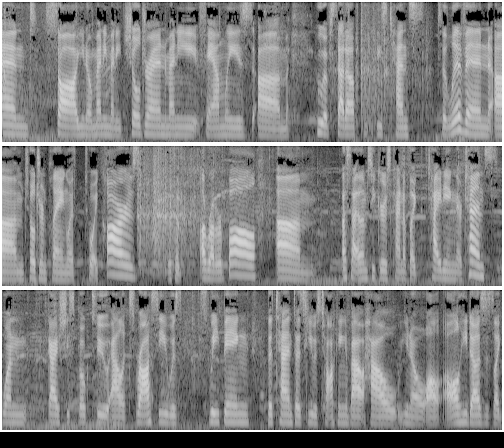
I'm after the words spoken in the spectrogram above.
And saw, you know, many, many children, many families um, who have set up these tents to live in. Um, children playing with toy cars, with a, a rubber ball. Um, asylum seekers kind of like tidying their tents. One guy she spoke to, Alex Rossi, was sweeping the tent as he was talking about how you know all, all he does is like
